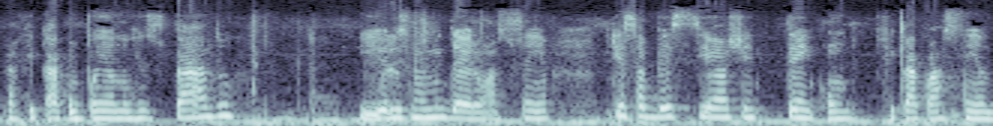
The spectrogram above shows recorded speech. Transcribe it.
para ficar acompanhando o resultado e eles não me deram a senha. Queria saber se a gente tem como ficar com a senha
